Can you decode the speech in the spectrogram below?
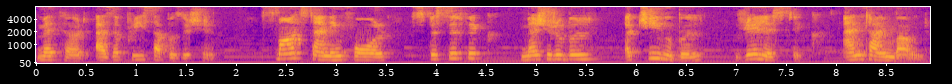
method as a presupposition. SMART standing for specific, measurable, achievable, realistic, and time bound.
